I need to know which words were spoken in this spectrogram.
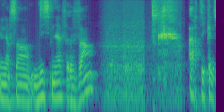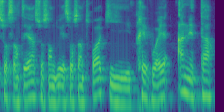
1919-20, article 61, 62 et 63, qui prévoyait un État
